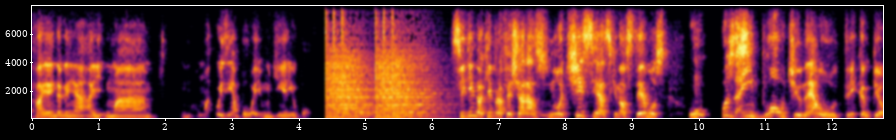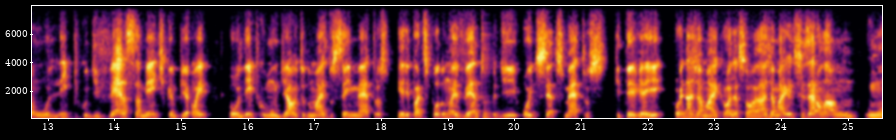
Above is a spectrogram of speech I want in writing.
Vai ainda ganhar aí uma, uma coisinha boa aí, um dinheirinho bom. Seguindo aqui para fechar as notícias que nós temos, o Usain Bolt, né, o tricampeão olímpico, diversamente campeão aí, olímpico, mundial e tudo mais dos 100 metros, ele participou de um evento de 800 metros que teve aí, foi na Jamaica, olha só, na Jamaica eles fizeram lá um, um,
